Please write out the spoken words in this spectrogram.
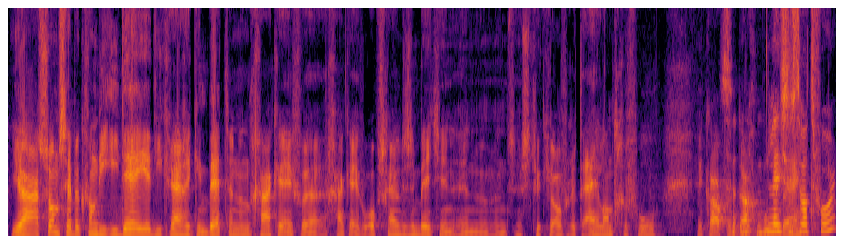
Ja, soms heb ik van die ideeën, die krijg ik in bed en dan ga ik even, ga ik even opschrijven. Dus een beetje een, een, een, stukje over het eilandgevoel. Ik hou een dagboek Lees eens wat voor.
